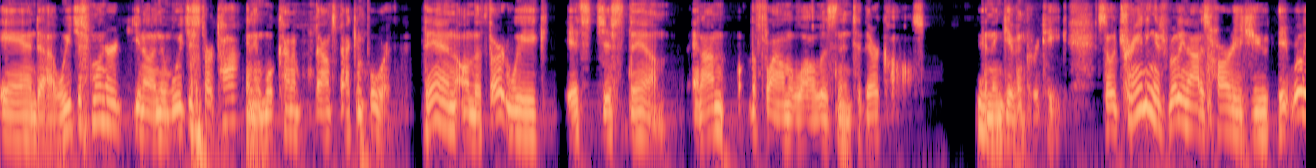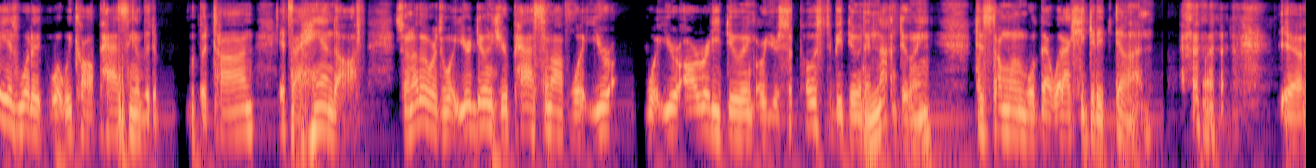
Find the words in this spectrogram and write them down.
and uh, we just wondered, you know, and then we just start talking, and we'll kind of bounce back and forth. Then on the third week, it's just them, and I'm the fly on the wall listening to their calls and then giving critique. So training is really not as hard as you. It really is what it, what we call passing of the, baton. It's a handoff. So in other words, what you're doing is you're passing off what you're what you're already doing or you're supposed to be doing and not doing to someone that would actually get it done. yeah.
